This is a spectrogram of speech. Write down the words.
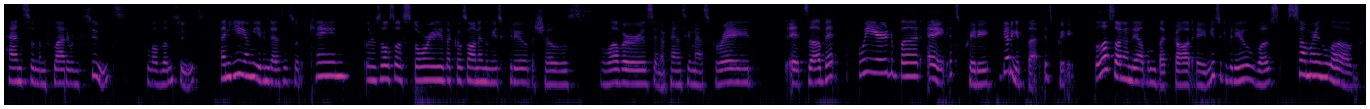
handsome and flattering suits. love them suits. And Yi Young even dances with a cane. There's also a story that goes on in the music video that shows lovers in a fancy masquerade. It's a bit weird, but hey, it's pretty. You gotta give it that, it's pretty. The last song on the album that got a music video was Summer in Love,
